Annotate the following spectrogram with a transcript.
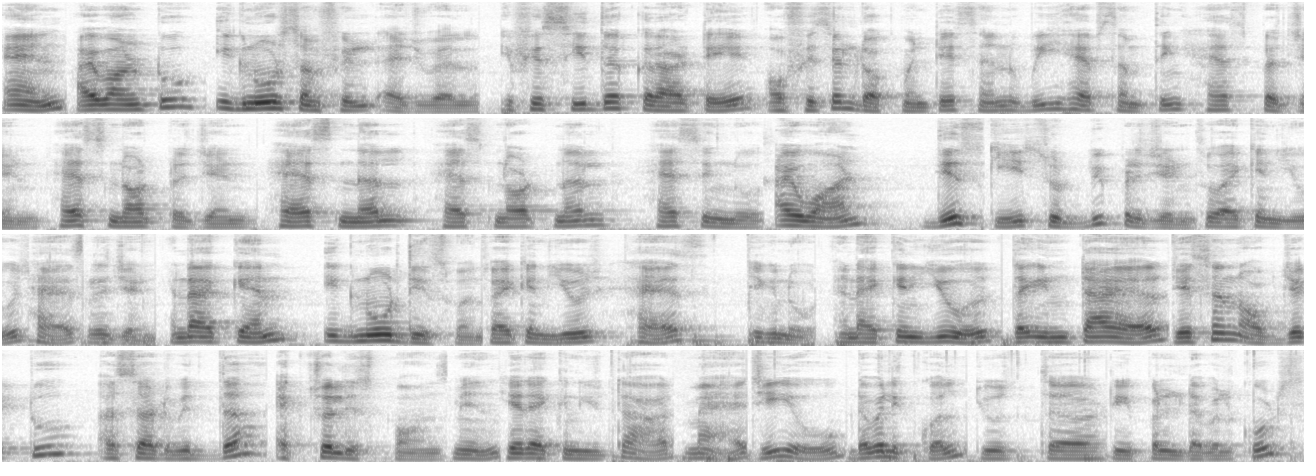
and I want to ignore some field as well. If you see the karate official documentation, we have something hash present, hash not present, hash null, hash not null, hash ignore. I want this key should be present. So I can use hash present and I can ignore this one. So I can use hash ignore and I can use the entire JSON object to assert with the actual response. Means here I can use star match go double equal use the triple double quotes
